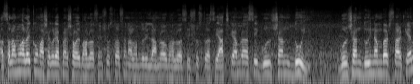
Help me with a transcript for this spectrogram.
আসসালামু আলাইকুম আশা করি আপনারা সবাই ভালো আছেন সুস্থ আছেন আলহামদুলিল্লাহ আমরাও ভালো আছি সুস্থ আছি। আজকে আমরা আছি গুলশান দুই। গুলশান দুই নাম্বার সার্কেল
